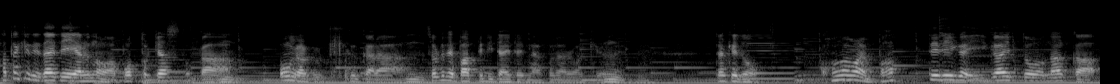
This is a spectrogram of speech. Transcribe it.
畑で大体やるのはポッドキャストか、音楽聴くから、うん。それでバッテリー大体なくなるわけよね、うん。だけどこの前バッテリーが意外となんか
